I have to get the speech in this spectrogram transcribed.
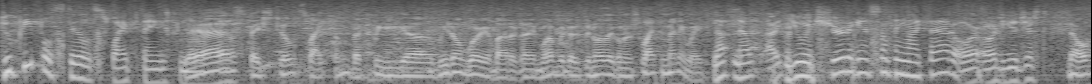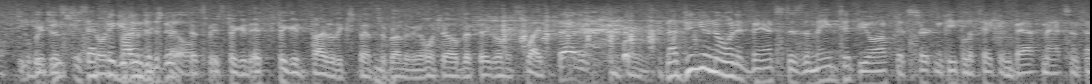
Do people still swipe things from the Yes, hotels? they still swipe them, but we uh, we don't worry about it anymore because we know they're going to swipe them anyway. No, no. Are you insured against something like that, or, or do you just? No, we just. is that no, figured into the expense. bill? That's, it's figured. It's figured part of the expense of running the hotel, but they're going to swipe. That is. Now, do you know in advance? Does the maid tip you off that certain people have taken bath mats and things?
